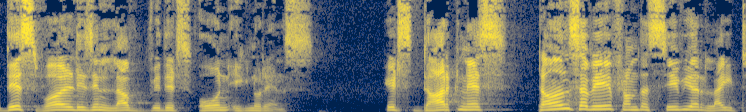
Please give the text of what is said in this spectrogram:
This world is in love with its own ignorance its darkness turns away from the saviour light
